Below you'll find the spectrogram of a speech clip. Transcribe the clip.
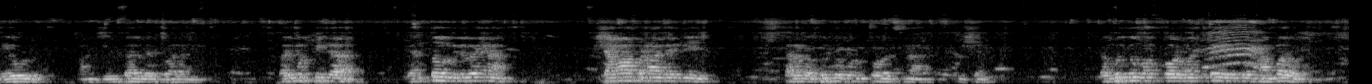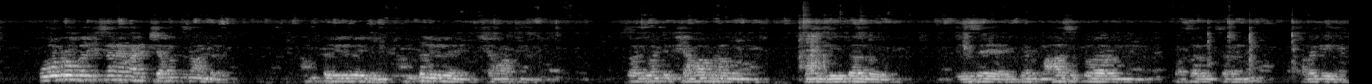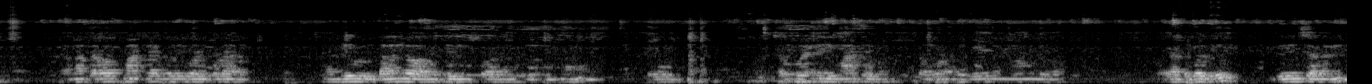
దేవుడు మన జీవితాల్లో ఇవ్వాలని. మరి ముఖ్యంగా ఎంతో విలువైన క్షమాపణ అనేది చాలా డబ్బులతో కొనుక్కోవాల్సిన విషయం. డబ్బులతో కొనుక్కోవడం అంటే మీరు నమ్మరు. కోటి రూపాయలు ఇచ్చినా మనకి క్షమించడం అంటారు. అంత విలువైంది అంత విలువైంది క్షమాపణ. సో అటువంటి క్షమాపణ మన జీవితాల్లో వేసే ఇటువంటి మహాశుక్రవారం ప్రసాదించాలని అలాగే నా తర్వాత మాట్లాడే వాళ్ళు కూడా దేవుడు బలంగా ఉపయోగించుకోవాలని కోరుకుంటున్నాను. సో తప్పని మాటలు దేవుని అడ్డుపడుతూ జీవించాలని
